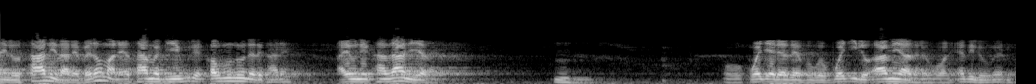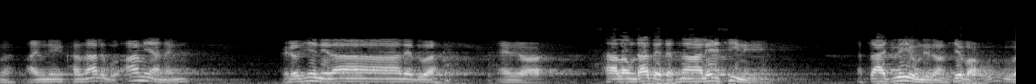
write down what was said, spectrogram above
နိုင်လို့စားနေတာလေဘယ်တော့မှလည်းအစာမပြေဘူးတဲ့ကောင်းလုံးလုံးတဲ့တခါတည်းအာယုန်တွေခံစားနေကြတာอืมဟိုပွဲကြတဲ့ပုဂ္ဂိုလ်ပွဲကြည့်လို့အားမရတယ်လို့ပြောတယ်အဲ့ဒီလိုပဲသူကအာယုန်တွေခံစားလို့ကိုအားမရနိုင်ဘူးဘယ်လိုဖြစ်နေတာတဲ့သူကအဲ့တော့ဆာလောင်တတ်တဲ့တဏှာလေးရှိနေ အစာကျွေးရုံနဲ့တော့ဖြစ်ပါဘူးသူက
